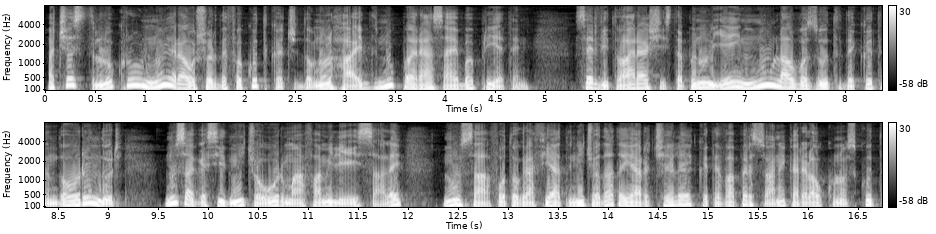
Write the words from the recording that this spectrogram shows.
Acest lucru nu era ușor de făcut, căci domnul Hyde nu părea să aibă prieteni. Servitoarea și stăpânul ei nu l-au văzut decât în două rânduri. Nu s-a găsit nicio urmă a familiei sale nu s-a fotografiat niciodată, iar cele câteva persoane care l-au cunoscut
